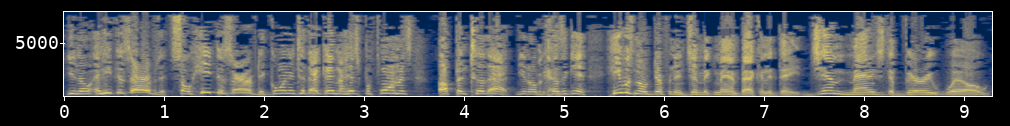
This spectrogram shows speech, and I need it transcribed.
You know, and he deserves it. So he deserved it going into that game. Now his performance up until that, you know, because again, he was no different than Jim McMahon back in the day. Jim managed a very well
